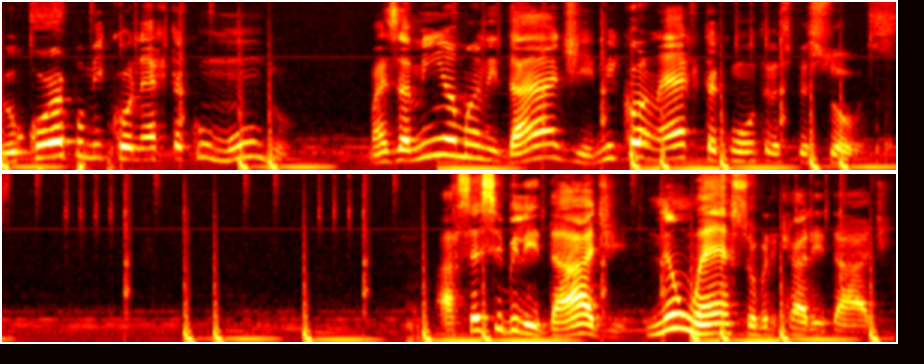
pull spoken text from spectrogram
Meu corpo me conecta com o mundo, mas a minha humanidade me conecta com outras pessoas. Acessibilidade não é sobre caridade,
